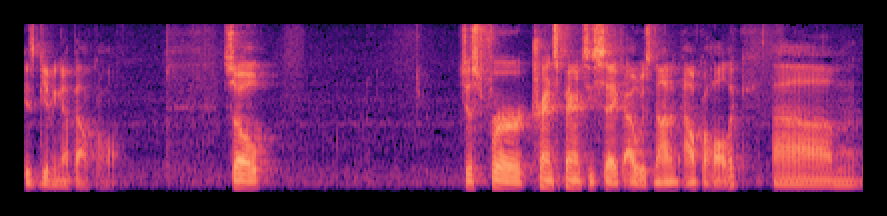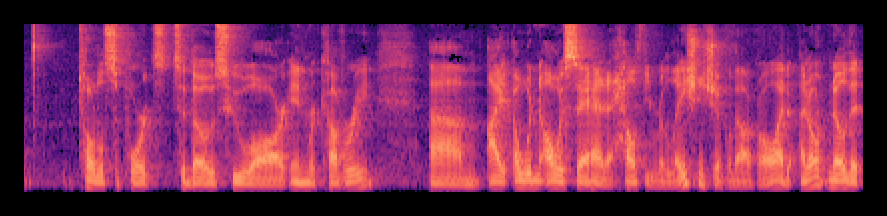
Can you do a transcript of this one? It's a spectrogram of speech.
is giving up alcohol. So, just for transparency's sake, I was not an alcoholic. Um, total support to those who are in recovery. Um, I, I, wouldn't always say I had a healthy relationship with alcohol. I, I don't know that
